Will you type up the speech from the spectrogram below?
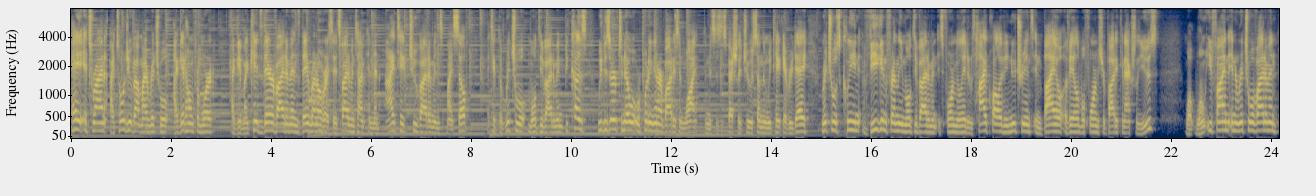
Hey, it's Ryan. I told you about my ritual. I get home from work, I give my kids their vitamins, they run over, I say it's vitamin time, and then I take two vitamins myself I take the Ritual multivitamin because we deserve to know what we're putting in our bodies and why. And this is especially true of something we take every day. Ritual's clean, vegan friendly multivitamin is formulated with high quality nutrients in bioavailable forms your body can actually use. What won't you find in a Ritual vitamin?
